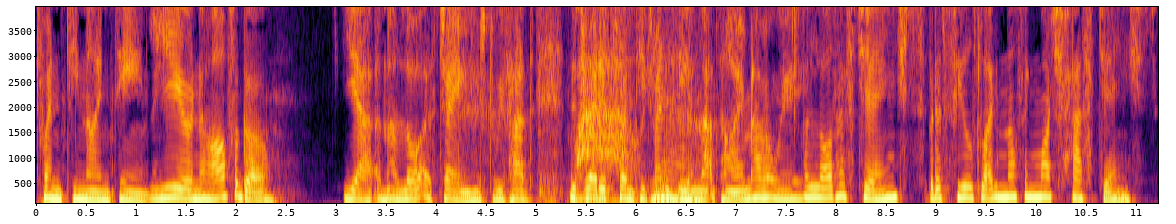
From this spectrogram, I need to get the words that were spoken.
2019. A Year and a half ago. Yeah, and a lot has changed. We've had the dreaded 2020 yeah. in that time, haven't we? A lot has changed, but it feels like nothing much has changed.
